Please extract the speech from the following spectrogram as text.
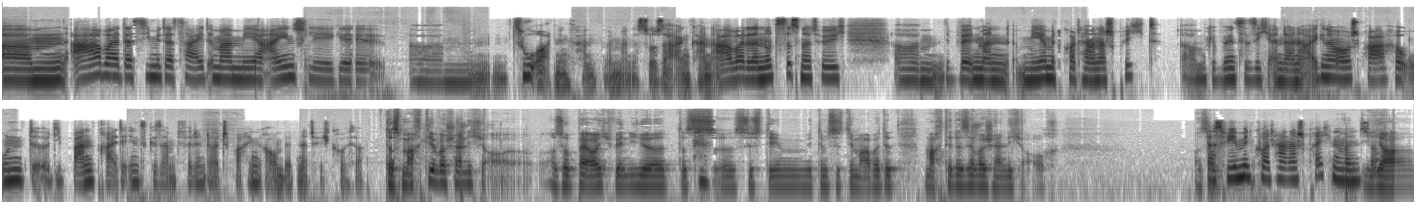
ähm, aber dass sie mit der Zeit immer mehr Einschläge ähm, zuordnen kann, wenn man das so sagen kann. Aber dann nutzt es natürlich, ähm, wenn man mehr mit Cortana spricht, ähm, gewöhnt sie sich an deine eigene Aussprache und äh, die Bandbreite insgesamt für den deutschsprachigen Raum wird natürlich größer. Das macht ihr wahrscheinlich, also bei euch, wenn ihr das äh, System mit dem System arbeitet, macht ihr das ja wahrscheinlich auch. Also, Dass wir mit Cortana sprechen, meinst du? Ja,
